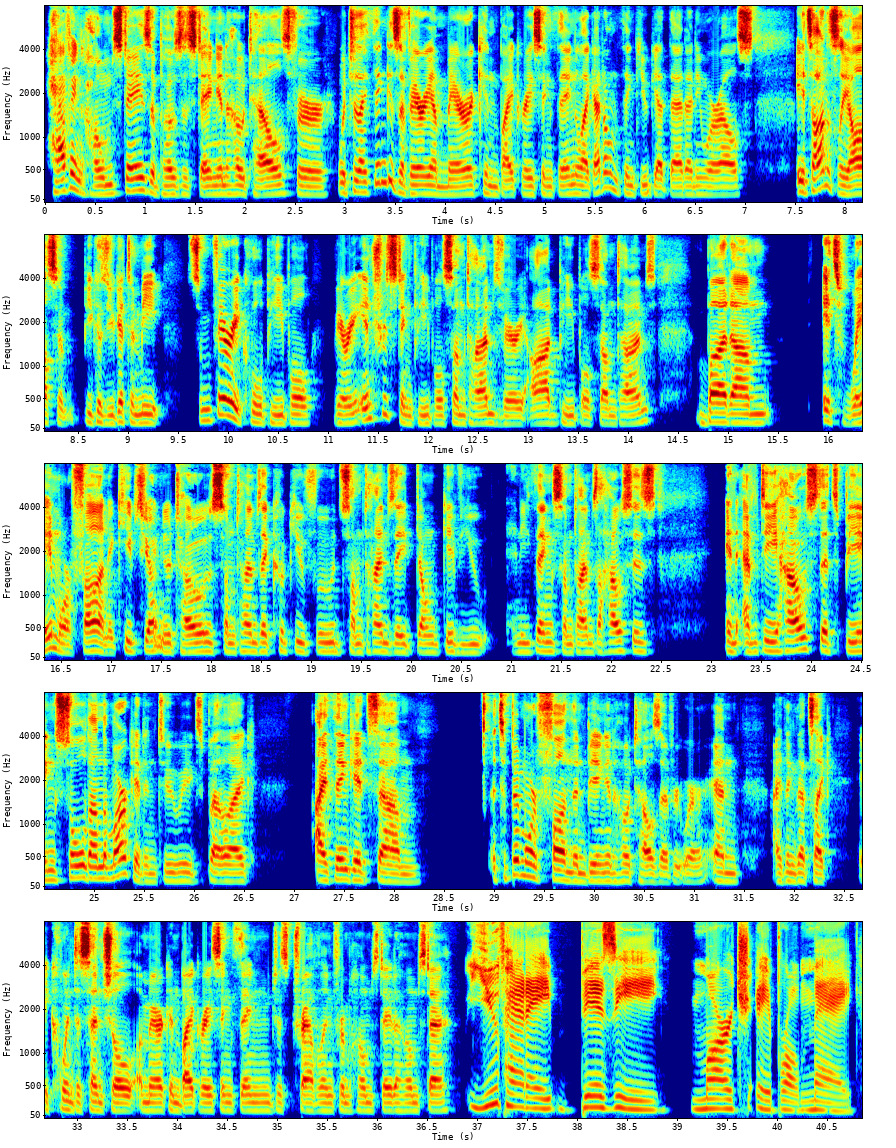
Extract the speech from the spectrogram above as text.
having homestays opposed to staying in hotels for which I think is a very American bike racing thing. Like I don't think you get that anywhere else. It's honestly awesome because you get to meet some very cool people, very interesting people sometimes, very odd people sometimes. But um, it's way more fun. It keeps you on your toes. Sometimes they cook you food. Sometimes they don't give you anything. Sometimes the house is an empty house that's being sold on the market in two weeks. But like, I think it's um, it's a bit more fun than being in hotels everywhere. And I think that's like a quintessential American bike racing thing, just traveling from homestay to homestay. You've had a busy March, April, May.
